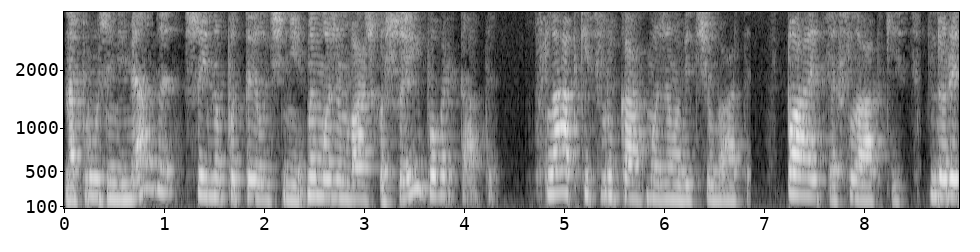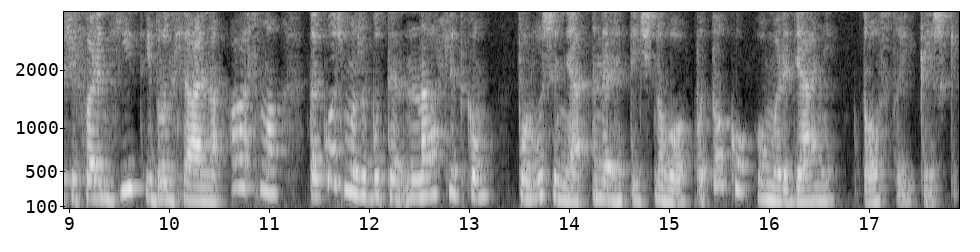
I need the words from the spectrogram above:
напружені м'язи шийно-потиличні. Ми можемо важко шию повертати. Слабкість в руках можемо відчувати, в пальцях слабкість. До речі, фаренгіт і бронхіальна астма також може бути наслідком порушення енергетичного потоку у меридіані товстої кишки.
